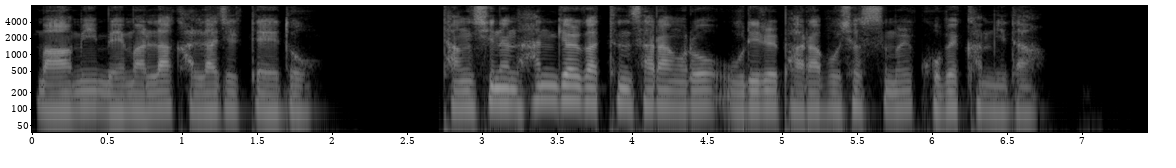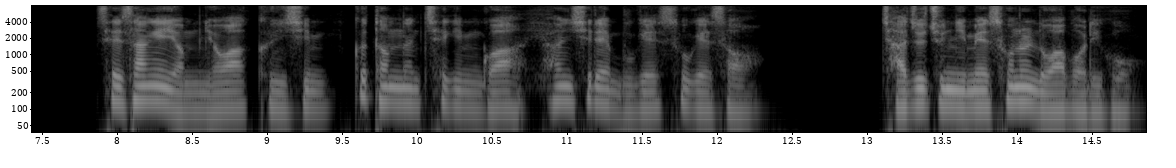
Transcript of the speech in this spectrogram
마음이 메말라 갈라질 때에도 당신은 한결같은 사랑으로 우리를 바라보셨음을 고백합니다. 세상의 염려와 근심, 끝없는 책임과 현실의 무게 속에서 자주 주님의 손을 놓아버리고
